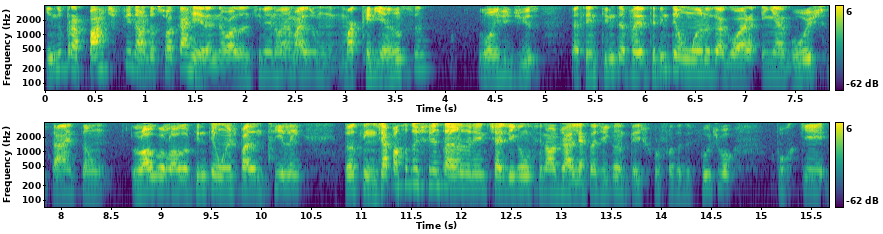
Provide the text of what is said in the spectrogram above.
indo para a parte final da sua carreira. Né? O Adam Thielen não é mais um, uma criança, longe disso. Já tem 30, fazer 31 anos agora em agosto, tá? Então, logo, logo, 31 anos para Adam Thielen. Então, assim, já passou dos 30 anos, a gente já liga um sinal de alerta gigantesco pro Fantasy Football, porque,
